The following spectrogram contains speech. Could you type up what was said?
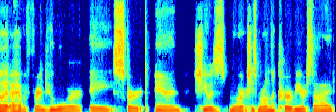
but I have a friend who wore a skirt and she was more she's more on the curvier side.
